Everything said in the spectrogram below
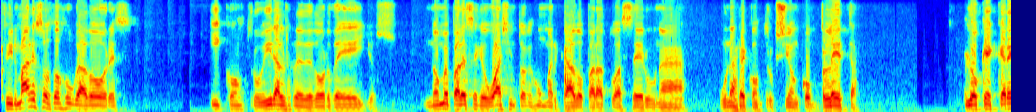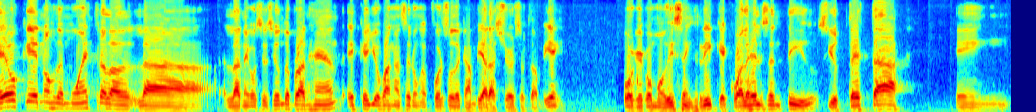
firmar esos dos jugadores y construir alrededor de ellos. No me parece que Washington es un mercado para tú hacer una, reconstrucción completa. Lo que creo que nos demuestra la, la, negociación de Brad Hand es que ellos van a hacer un esfuerzo de cambiar a Scherzer también. Porque como dice Enrique, ¿cuál es el sentido? Si usted está en,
